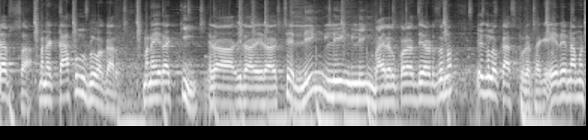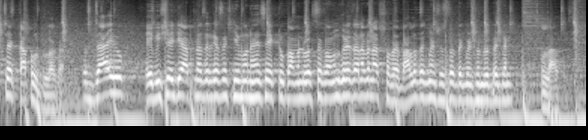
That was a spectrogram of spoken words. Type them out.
ব্যবসা। মানে কাপুল ব্লগার। মানে এরা কি? এরা এরা এরা হচ্ছে লিঙ্ক লিঙ্ক লিঙ্ক ভাইরাল করা দেওয়ার জন্য এগুলো কাজ করে থাকে। এর নাম হচ্ছে কাপল ব্লগার। তো যাই হোক, এই বিষয়টি আপনাদের কাছে কি মনে হয়েছে একটু কমেন্ট বক্সে কমেন্ট করে জানাবেন। আর সবাই ভালো থাকবেন, সুস্থ থাকবেন, সুন্দর থাকবেন। আল্লাহ হাফিজ।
